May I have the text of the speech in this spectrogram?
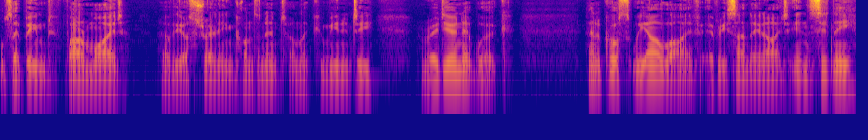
Also beamed far and wide over the Australian continent on the Community Radio Network. And of course, we are live every Sunday night in Sydney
